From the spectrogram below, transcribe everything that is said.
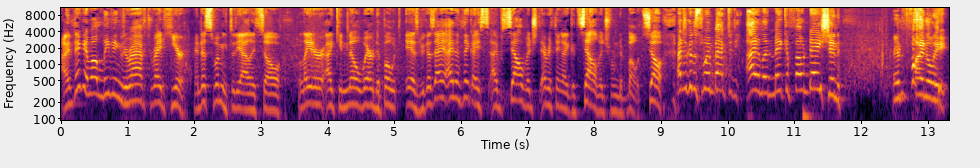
I'm thinking about leaving the raft right here and just swimming to the island so later I can know where the boat is because I, I don't think I, have salvaged everything I could salvage from the boat. So I'm just gonna swim back to the island, make a foundation, and finally,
